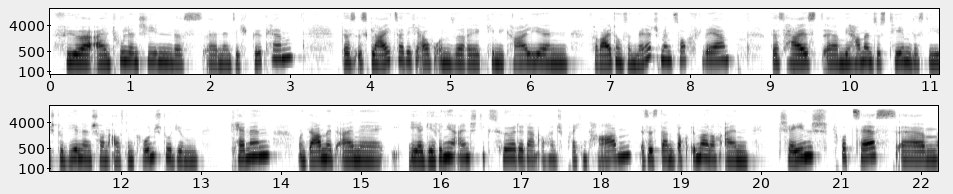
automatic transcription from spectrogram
für ein Tool entschieden, das äh, nennt sich GÖCAM. Das ist gleichzeitig auch unsere Chemikalien-Verwaltungs- und Management-Software. Das heißt, äh, wir haben ein System, das die Studierenden schon aus dem Grundstudium kennen und damit eine eher geringe Einstiegshürde dann auch entsprechend haben. Es ist dann doch immer noch ein Change-Prozess. Ähm,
